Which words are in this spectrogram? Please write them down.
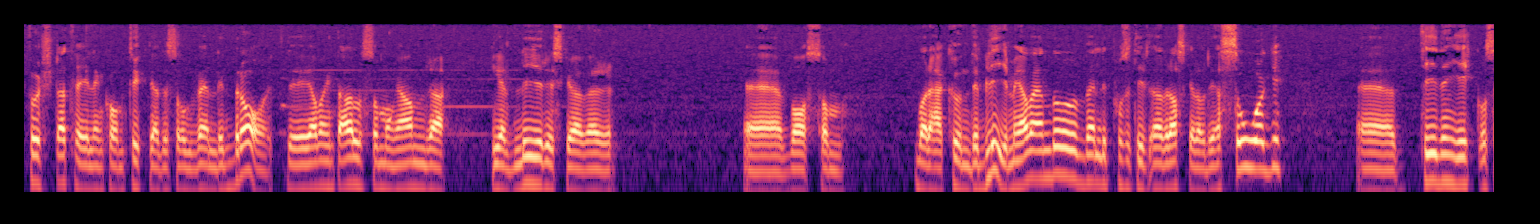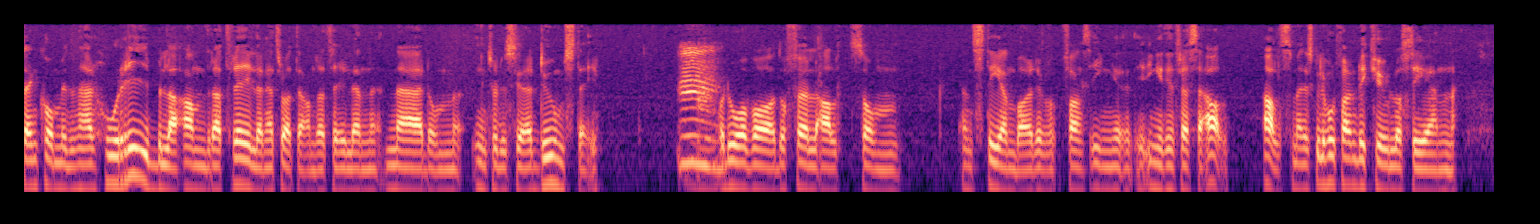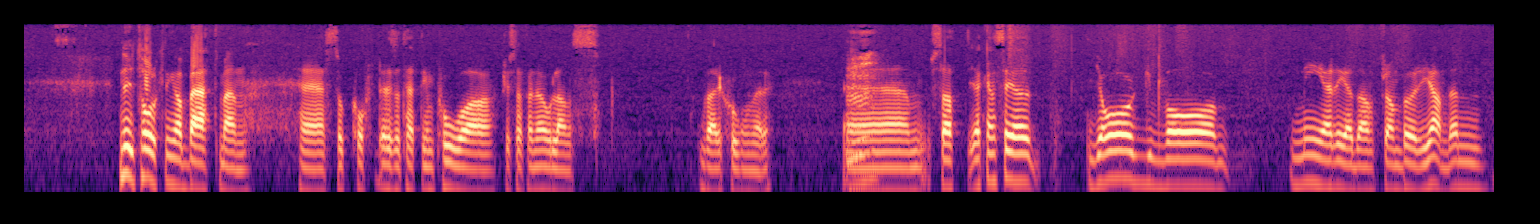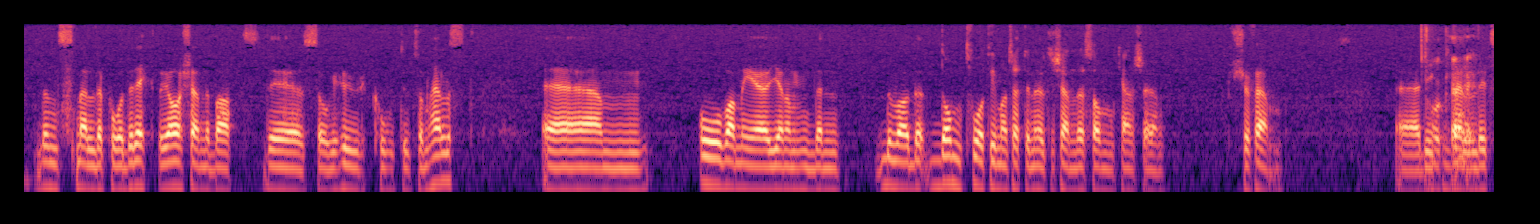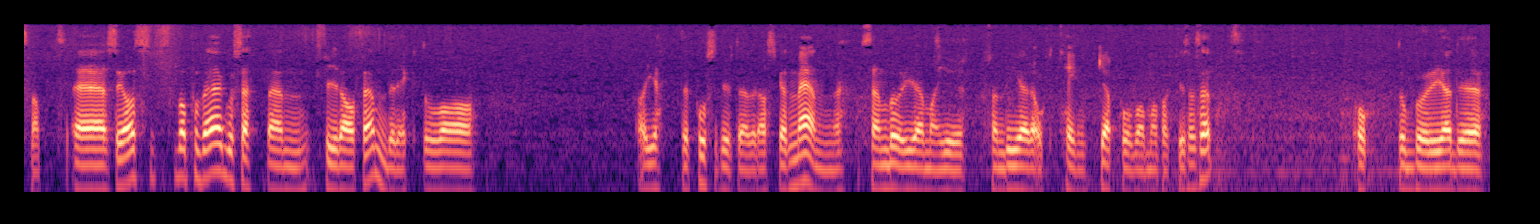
första trailern kom tyckte jag att det såg väldigt bra ut. Det, jag var inte alls som många andra helt lyrisk över eh, vad som vad det här kunde bli. Men jag var ändå väldigt positivt överraskad av det jag såg. Eh, tiden gick och sen kom ju den här horribla andra trailern, jag tror att det är andra trailern, när de introducerar Doomsday. Och då, var, då föll allt som en sten bara. Det fanns inget, inget intresse all, alls. Men det skulle fortfarande bli kul att se en ny tolkning av Batman. Eh, så, kort, eller så tätt in på Christopher Nolans versioner. Eh, så att jag kan säga jag var med redan från början. Den, den smällde på direkt och jag kände bara att det såg hur coolt ut som helst. Ehm, och var med genom den, det var de, de två timmar och 30 minuter kändes som kanske 25. Eh, det gick Okej. väldigt snabbt. Eh, så jag var på väg att sätta en 4 av 5 direkt och var, var jättepositivt överraskad. Men sen börjar man ju fundera och tänka på vad man faktiskt har sett. Och då började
